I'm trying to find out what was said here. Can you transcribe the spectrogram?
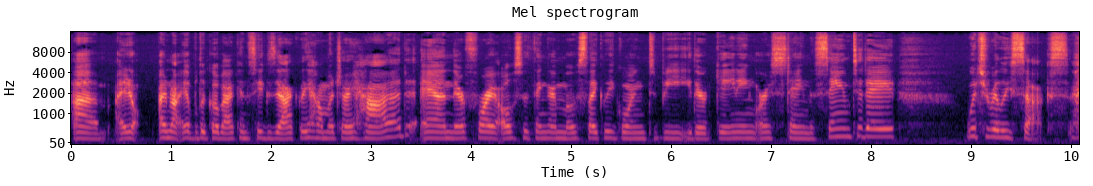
um, I don't I'm not able to go back and see exactly how much I had and therefore I also think I'm most likely going to be either gaining or staying the same today which really sucks.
